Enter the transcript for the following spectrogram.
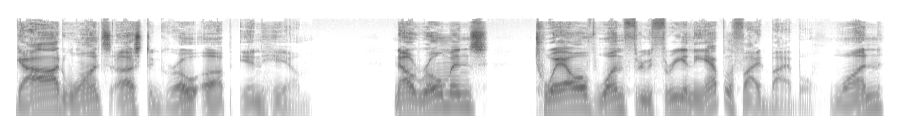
God wants us to grow up in Him. Now, Romans 12, 1 through 3 in the Amplified Bible. 1.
